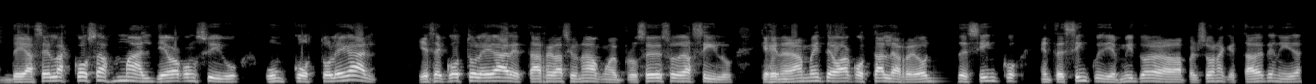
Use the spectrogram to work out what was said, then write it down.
de hacer las cosas mal lleva consigo un costo legal y ese costo legal está relacionado con el proceso de asilo, que generalmente va a costarle alrededor de 5, entre 5 y 10 mil dólares a la persona que está detenida,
